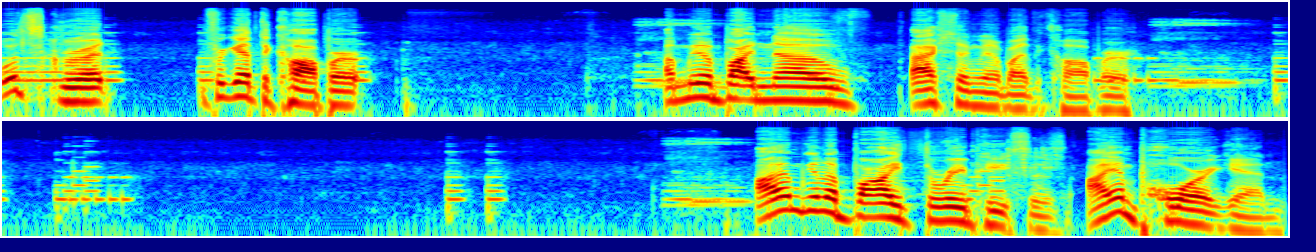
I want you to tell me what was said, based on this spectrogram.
Let's screw it. Forget the copper. I'm gonna buy, no, actually I'm gonna buy the copper. I'm gonna buy three pieces. I am poor again.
